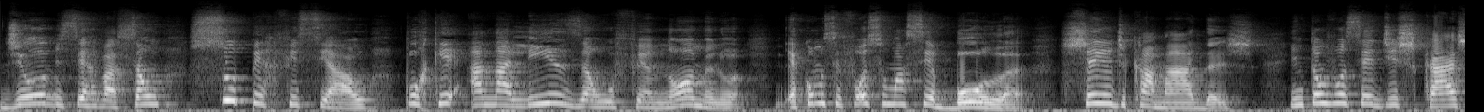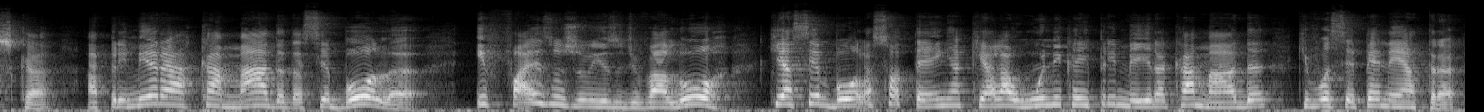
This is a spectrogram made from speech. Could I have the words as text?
de observação superficial, porque analisam o fenômeno, é como se fosse uma cebola cheia de camadas. Então você descasca a primeira camada da cebola e faz o juízo de valor que a cebola só tem aquela única e primeira camada que você penetra.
